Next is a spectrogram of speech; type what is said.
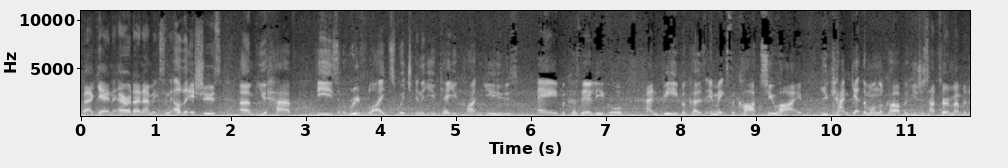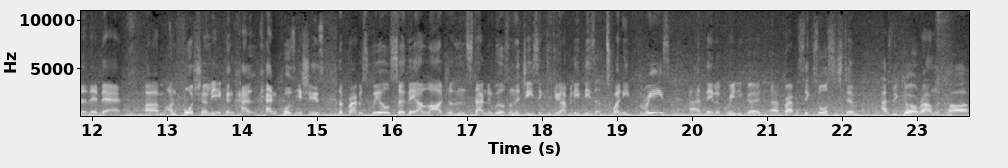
But again, aerodynamics and other issues. Um, you have these roof lights, which in the UK you can't use. A, because they're illegal, and B, because it makes the car too high. You can get them on the car, but you just have to remember that they're there. Um, unfortunately, it can, can cause issues. The Brabus wheels, so they are larger than standard wheels on the G62. I believe these are 23s. Uh, they look really good. Uh, Brabus exhaust system. As we go around the car,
